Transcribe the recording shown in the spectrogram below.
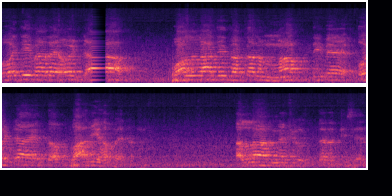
হইতে পারে ওইটা পল্লাটি যখন মাপ দিবে ভারী হবে আল্লাহ নাকি উত্তর দিছেন,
